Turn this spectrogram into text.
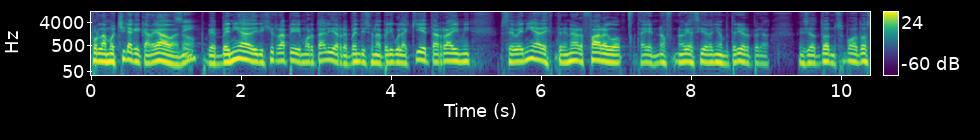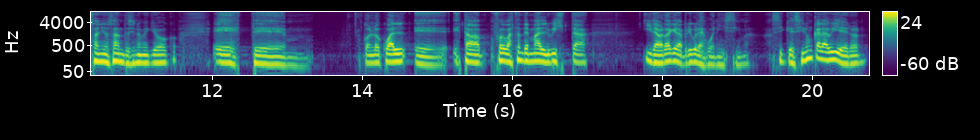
por la mochila que cargaba, ¿no? Sí. Porque venía a dirigir Rápido y Mortal y de repente hizo una película quieta, Raimi. Se venía de estrenar Fargo, está bien, no, no había sido el año anterior, pero sido do- supongo dos años antes, si no me equivoco. Este, con lo cual eh, estaba, fue bastante mal vista y la verdad que la película es buenísima. Así que si nunca la vieron,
